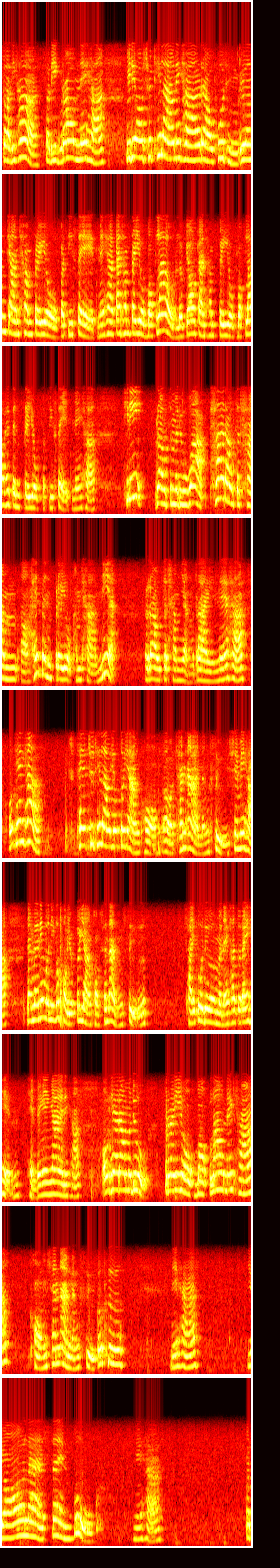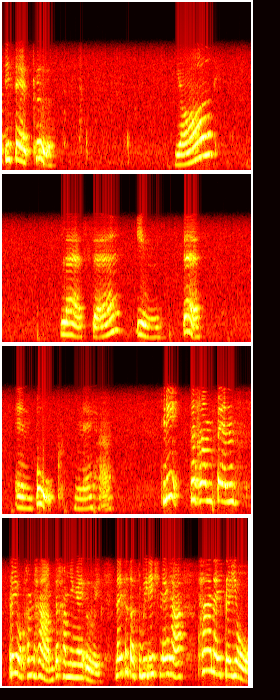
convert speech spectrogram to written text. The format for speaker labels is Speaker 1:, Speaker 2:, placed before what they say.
Speaker 1: สวัสดีค่ะ สวัสดีอีกรอบนะคะวิดีโอชุดที่แล้วนะคะ เราพูดถึงเรื่องการทำประโยคปฏิเสธนะคะการทำประโยคบอกเล่า แล้วก็การทำประโยคบอกเล่าให้เป็นประโยคปฏิเสธนะคะทีนี้เราจะมาดูว่าถ้าเราจะทำให้เป็นประโยคคำถามเนี่ย เราจะทำอย่างไรนะคะ โอเคค่ะ เทปชุดที่เรายกตัวอย่างของเอ่อชั้นอ่านหนังสือใช่ไหมคะ ดังนั้นเนี่ยวันนี้ก็ขอยกตัวอย่างของชั้นอ่านหนังสือ ใช้ตัวเดิมอะนะคะ จะได้เห็นเห็นได้ง่าย ๆนะคะ โอเคเรามาดูประโยคบอกเล่านะคะ ของชั้นอ่านหนังสือก็คือนะคะ Jag läser en bok นะคะปฏิเสธคือ Jag läser inte en bok นะคะทีนี้ำเป็นประโยคคำถามจะทำยังไงเอ่ย ในภาษาสวีดิชนะคะ ถ้าในประโยค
